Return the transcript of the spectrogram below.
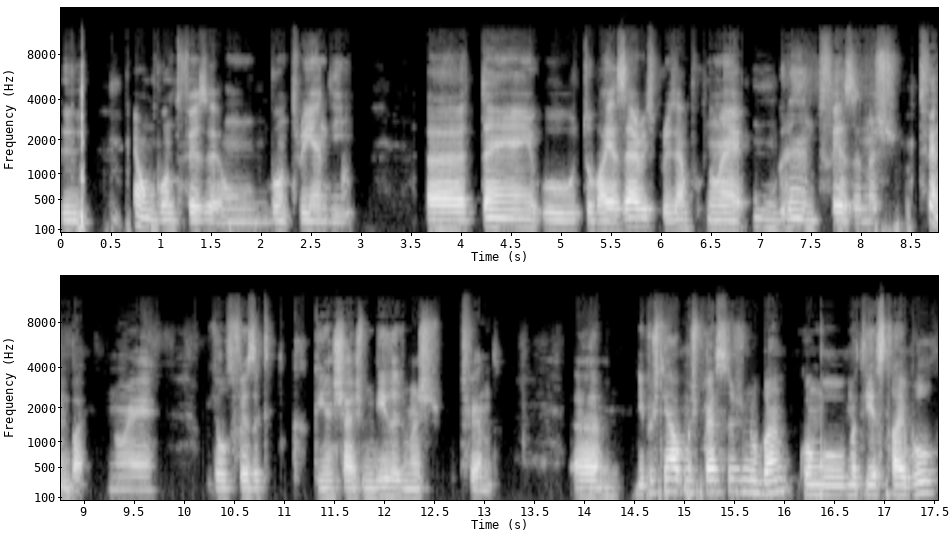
que é um bom defesa, é um bom 3D Uh, tem o Tobias Harris, por exemplo, que não é um grande defesa, mas defende bem. Não é aquele defesa que, que enche as medidas, mas defende. Uh, e depois tem algumas peças no banco, como o Matias Taibul,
